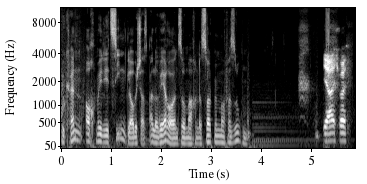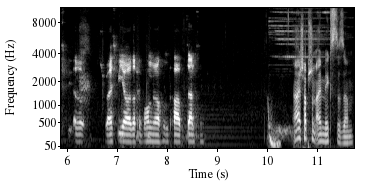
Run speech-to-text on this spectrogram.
Wir können auch Medizin, glaube ich, aus Aloe Vera und so machen. Das sollten wir mal versuchen. Ja, ich weiß, also ich weiß wie, aber dafür brauchen wir noch ein paar Pflanzen. Ah, ich habe schon einen Mix zusammen.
